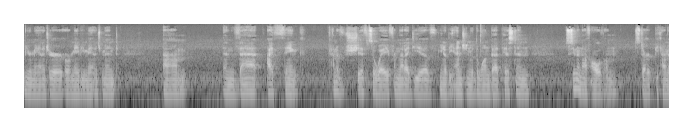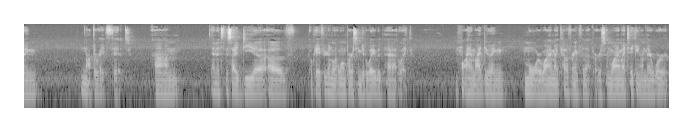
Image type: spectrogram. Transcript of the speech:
your manager or maybe management. Um, and that I think kind of shifts away from that idea of you know the engine with the one bad piston. Soon enough, all of them start becoming not the right fit. Um, and it's this idea of okay, if you're going to let one person get away with that, like, why am I doing more? Why am I covering for that person? Why am I taking on their work?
